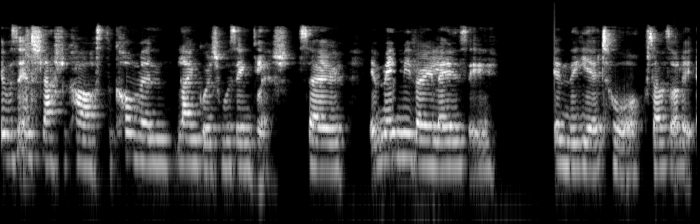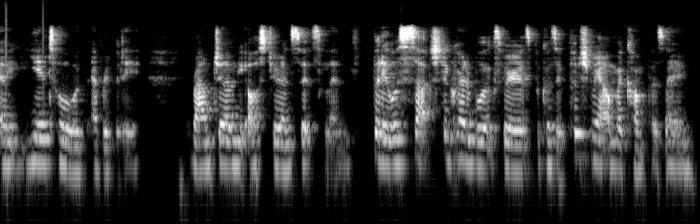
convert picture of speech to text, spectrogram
it was an international cast, the common language was English. So it made me very lazy in the year tour because I was on a, a year tour with everybody around Germany, Austria, and Switzerland. But it was such an incredible experience because it pushed me out of my comfort zone.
